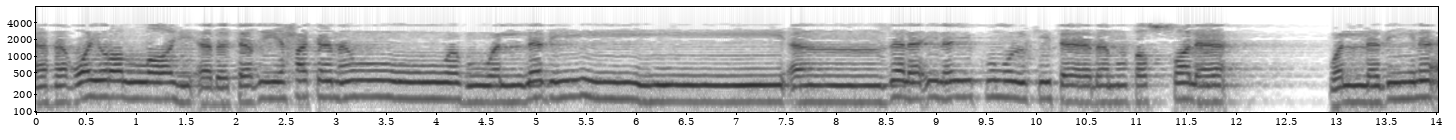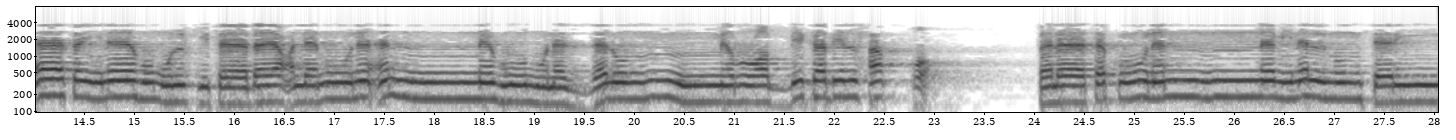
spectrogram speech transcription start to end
أَفَغَيْرَ اللَّهِ أَبْتَغِي حَكَمًا وَهُوَ الَّذِي أَنزَلَ إِلَيْكُمُ الْكِتَابَ مُفَصَّلًا وَالَّذِينَ آتَيْنَاهُمُ الْكِتَابَ يَعْلَمُونَ أَنَّهُ مُنَزَّلٌ مِّن رَّبِّكَ بِالْحَقِّ فَلَا تَكُونَنَّ مِنَ الْمُمْتَرِينَ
